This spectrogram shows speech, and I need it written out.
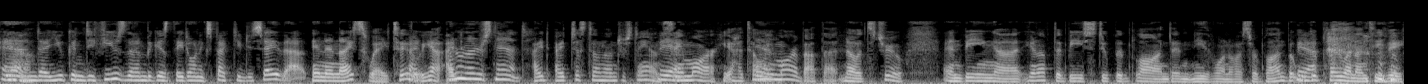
and uh, you can diffuse them because they don't expect you to say that. in a nice way too. I, yeah, I don't understand. I, I just don't understand. Yeah. Say more. Yeah, tell Yeah. me more about that. No, it's true. And being, uh, you don't have to be stupid blonde, and neither one of us are blonde, but we could play one on TV.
